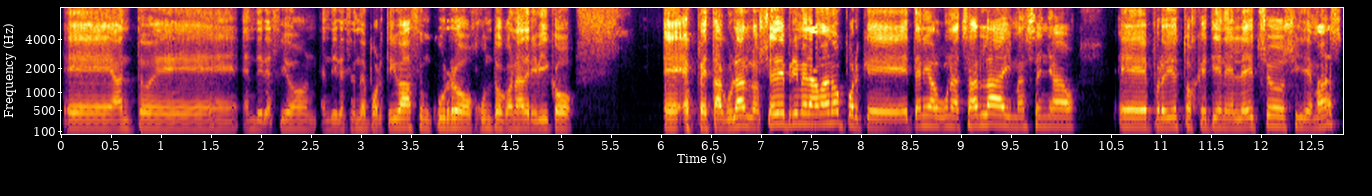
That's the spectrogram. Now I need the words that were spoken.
eh, eh, en, dirección, en dirección deportiva. Hace un curro junto con Adri Vico eh, espectacular. Lo sé de primera mano porque he tenido alguna charla y me ha enseñado proyectos que tienen hechos y demás.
